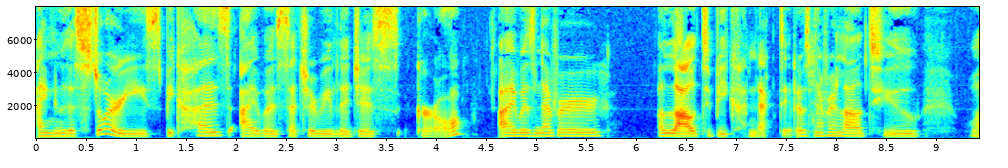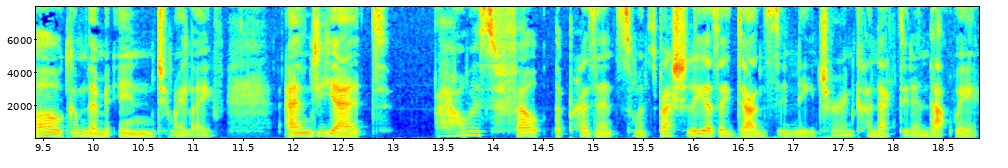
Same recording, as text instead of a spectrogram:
I knew the stories because I was such a religious girl. I was never allowed to be connected. I was never allowed to welcome them into my life. And yet, I always felt the presence, especially as I danced in nature and connected in that way.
